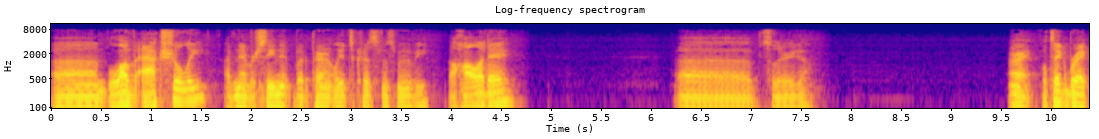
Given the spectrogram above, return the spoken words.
Um, Love Actually. I've never seen it, but apparently it's a Christmas movie. The Holiday. Uh, so there you go. All right, we'll take a break.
